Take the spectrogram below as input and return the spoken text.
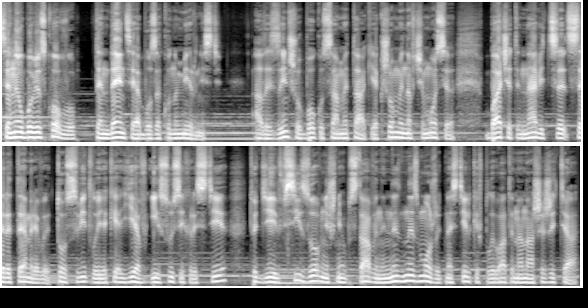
Це не обов'язково тенденція або закономірність. Але з іншого боку, саме так, якщо ми навчимося бачити навіть серед темряви то світло, яке є в Ісусі Христі, тоді всі зовнішні обставини не, не зможуть настільки впливати на наше життя,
